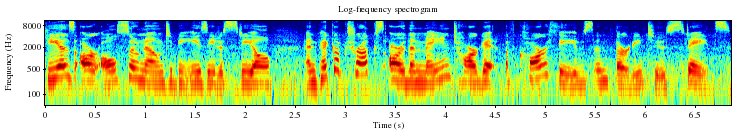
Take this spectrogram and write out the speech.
Kias are also known to be easy to steal, and pickup trucks are the main target of car thieves in 32 states.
